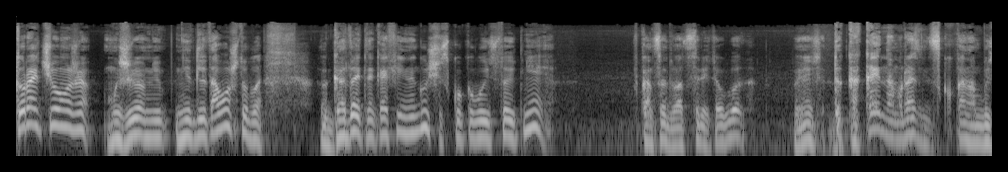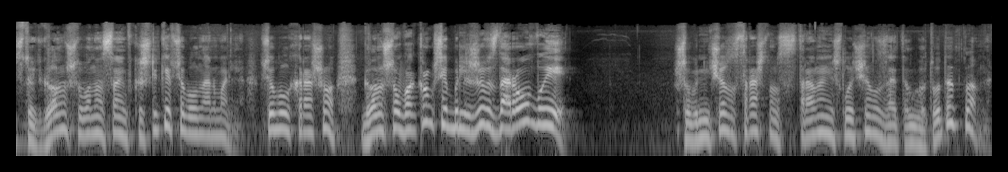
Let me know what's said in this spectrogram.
то ради чего мы живем? Мы живем не, для того, чтобы гадать на кофейной гуще, сколько будет стоить нефть в конце 23 года. Понимаете? Да какая нам разница, сколько она будет стоить? Главное, чтобы у нас с вами в кошельке все было нормально. Все было хорошо. Главное, чтобы вокруг все были живы-здоровы. Чтобы ничего страшного со страной не случилось за этот год. Вот это главное.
